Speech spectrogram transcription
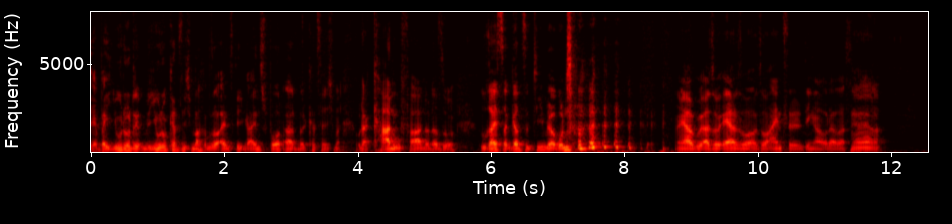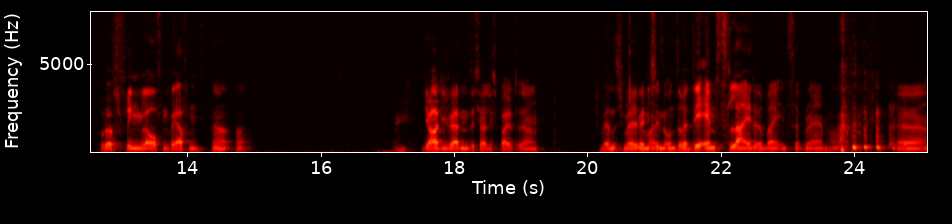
Ja, bei Judo, Judo kannst du nicht machen, so eins gegen eins Sportarten, das kannst du ja nicht machen. Oder Kanu fahren oder so. Du reißt das ganze Team herunter. Ja, gut, also eher so, so Einzeldinger oder was? Ja, ja. Oder Springen, laufen, werfen. ja, ja. Ja, die werden sicherlich bald, äh, werden sich melden. wenn ich in unsere DMs slide bei Instagram, äh,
